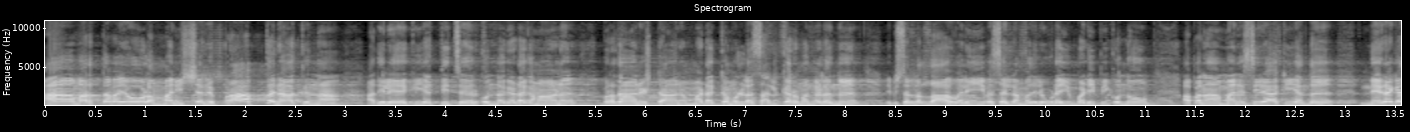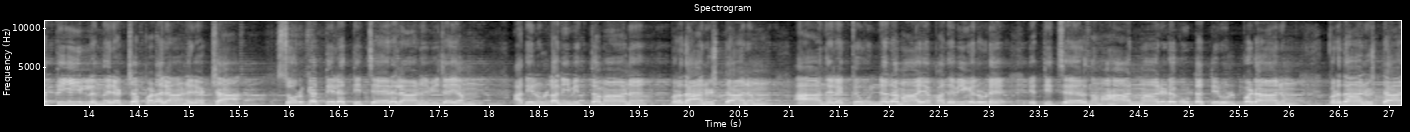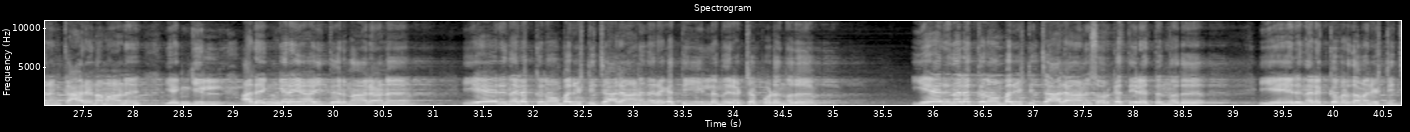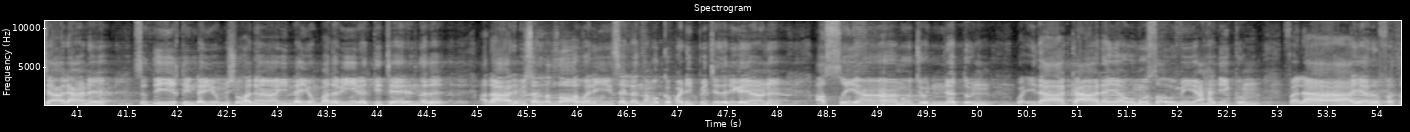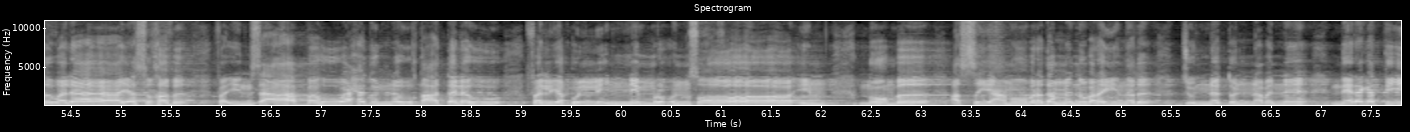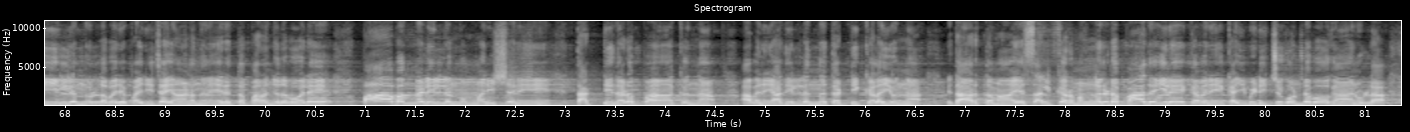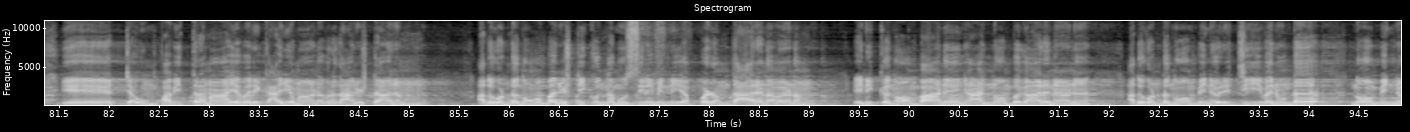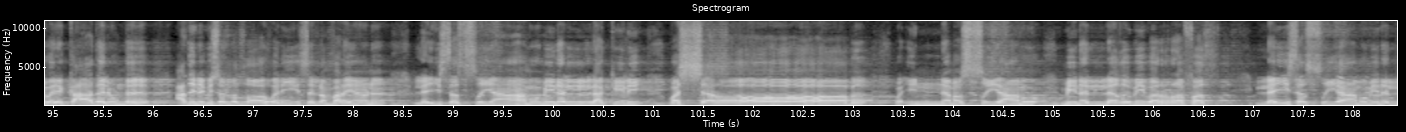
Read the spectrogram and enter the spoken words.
ആ മർത്തവയോളം മനുഷ്യന് പ്രാപ്തനാക്കുന്ന അതിലേക്ക് എത്തിച്ചേർക്കുന്ന ഘടകമാണ് വ്രതാനുഷ്ഠാനം അടക്കമുള്ള സൽക്കർമ്മങ്ങളെന്ന് നബിസല്ലാഹു അലൈ വസല്ലം അതിലൂടെയും പഠിപ്പിക്കുന്നു. അപ്പൊ നാം മനസ്സിലാക്കിയത് നരകത്തിയിൽ നിന്ന് രക്ഷപ്പെടലാണ് രക്ഷ സ്വർഗത്തിലെത്തിച്ചേരലാണ് വിജയം. അതിനുള്ള നിമിത്തമാണ് വ്രതാനുഷ്ഠാനം. ആ നിലയ്ക്ക് ഉന്നതമായ പദവികളുടെ എത്തിച്ചേർന്ന മഹാന്മാരുടെ കൂട്ടത്തിൽ ഉൾപ്പെടാനും വ്രതാനുഷ്ഠാനം കാരണമാണ്. എങ്കിൽ അതെങ്ങനെയായി തീർന്നാലാണ്. ഏത് നിലയ്ക്ക് നോമ്പനുഷ്ഠിച്ചാലാണ് നരകത്തിയിൽ നിന്ന് രക്ഷപ്പെടുന്നത്. ഏത് നിലയ്ക്ക് നോമ്പനുഷ്ഠിച്ചാലാണ് സ്വർഗത്തിലെത്തുന്നത് ഏത് നിലയ്ക്ക് വ്രതമനുഷ്ഠിച്ചാലാണ് സുദ്ദീഖിന്റെയും ഷുഹദായിന്റെയും പദവിയിൽ എത്തിച്ചേരുന്നത് അതാ നബി സല്ലല്ലാഹു അലൈഹി വസല്ലം നമുക്ക് പഠിപ്പിച്ചു തരികയാണ്. അസ്സിയാമു ജുന്നത്തുൻ വഇദാ കാന യൗമു സൗമി അഹദികും ഫലാ യർഫസ് വലാ യസ്ഖബ് ഫഇൻ സാബഹു അഹദുൻ ഔ ഖാതലഹു ഫൽയഖുൽ ഇന്നി ഇംറുഉൻ സായിം നോമ്പ് അസ്സിയാമു വ്രതം എന്ന് പറയുന്നത് ജുന്നത്തുൻ അവന് നരകത്തിയിൽ നിന്നുള്ള ഒരു പരിചയാണെന്ന് നേരത്തെ പറഞ്ഞതുപോലെ പാപങ്ങളിൽ നിന്നും മനുഷ്യനെ തട്ടി നടപ്പാക്കുന്ന അവനെ അതിൽ നിന്ന് തട്ടിക്കളയുന്ന യഥാർത്ഥമായ സൽക്കർമ്മങ്ങളുടെ പാതയിലേക്ക് അവനെ കൈപിടിച്ചു കൊണ്ടുപോകാനുള്ള ഏറ്റവും പവിത്രമായ ഒരു കാര്യമാണ് വ്രതാനുഷ്ഠാനം. അതുകൊണ്ട് നോമ്പനുഷ്ഠിക്കുന്ന മുസ്ലിമിന് എപ്പോഴും ധാരണ വേണം. എനിക്ക് നോമ്പാണ് ഞാൻ നോമ്പുകാരനാണ്. അതുകൊണ്ട് നോമ്പിന് ഒരു ജീവനുണ്ട് നോമ്പിന് ഒരു കാതലുണ്ട്. അത് നബി സല്ലല്ലാഹു അലൈഹി വസല്ലം പറയാണ് സിയാമു മിനൽ സിയാമു മിനൽ ലഗ്വി സിയാമു മിനൽ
